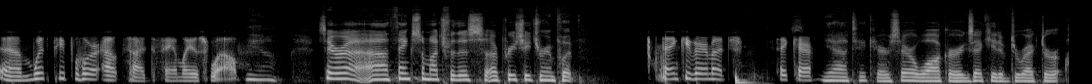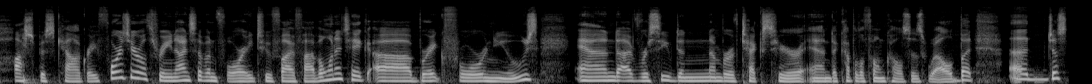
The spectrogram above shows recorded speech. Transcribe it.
um, with people who are outside the family as well. Yeah, Sarah, uh, thanks so much for this. I appreciate your input. Thank you very much. Take care. Yeah, take care. Sarah Walker, Executive Director, Hospice Calgary, 403 974 8255. I want to take a break for news, and I've received a number of texts here and a couple of phone calls as well. But uh, just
